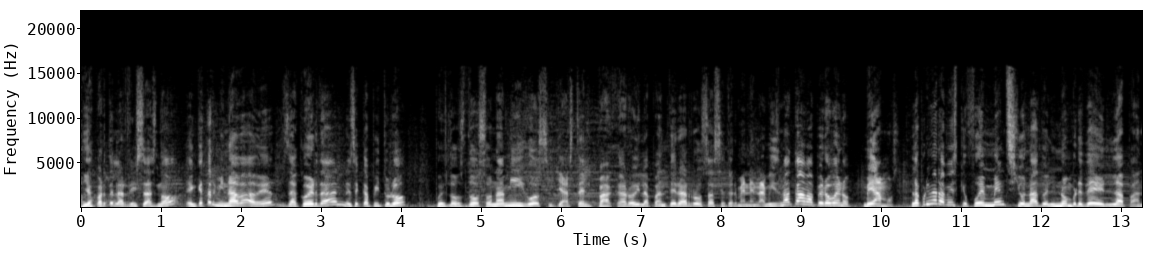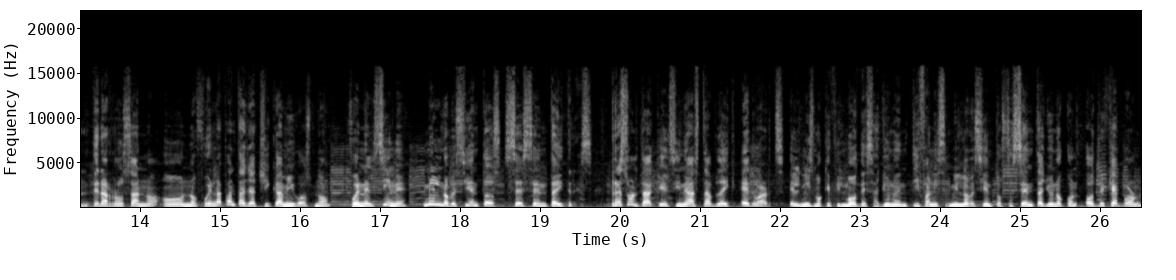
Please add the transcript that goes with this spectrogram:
Y aparte las risas, ¿no? ¿En qué terminaba? A ver, ¿se acuerdan ese capítulo? pues los dos son amigos y ya hasta el pájaro y la pantera rosa se duermen en la misma cama, pero bueno, veamos. La primera vez que fue mencionado el nombre de la pantera rosa, ¿no? ¿O no fue en la pantalla chica, amigos? No, fue en el cine 1963. Resulta que el cineasta Blake Edwards, el mismo que filmó Desayuno en Tiffany's en 1961 con Audrey Hepburn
